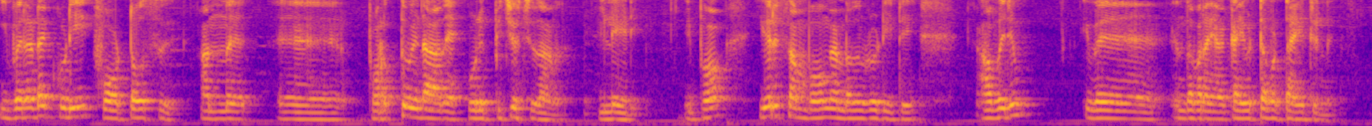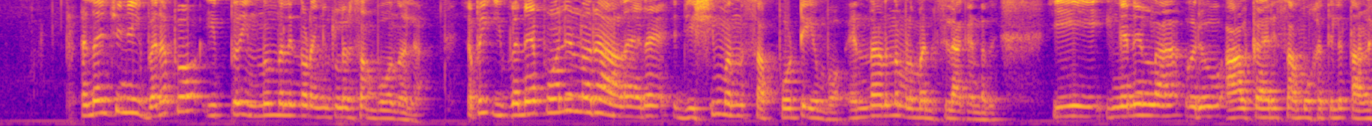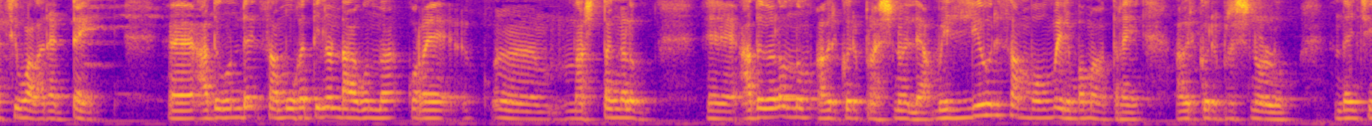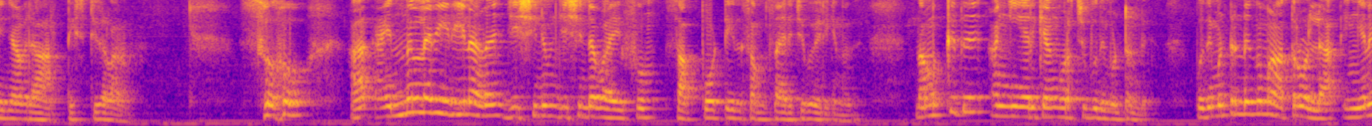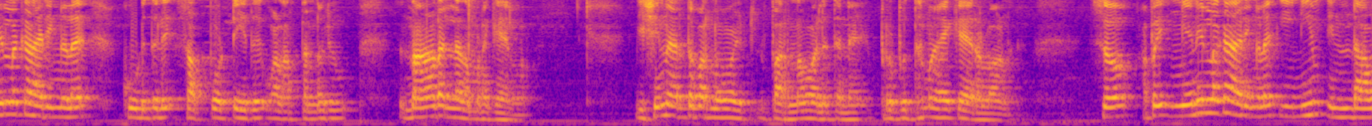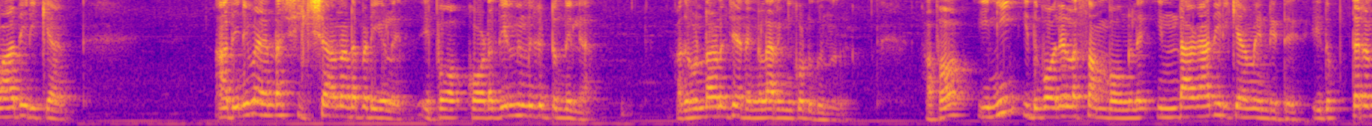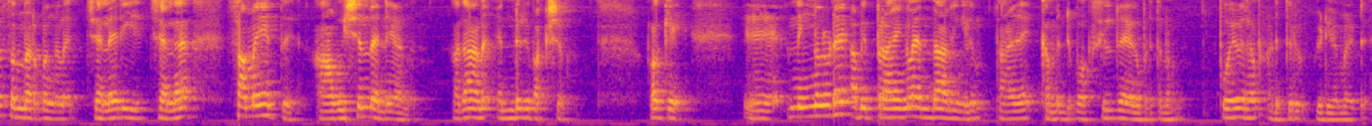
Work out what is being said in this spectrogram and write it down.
ഇവരുടെ കൂടി ഫോട്ടോസ് അന്ന് പുറത്തുവിടാതെ പുറത്തു വിടാതെ ഒളിപ്പിച്ചു വെച്ചതാണ് ഈ ലേഡി ഇപ്പോൾ ഈ ഒരു സംഭവം കണ്ടതോട് കൂടിയിട്ട് അവരും ഇവ എന്താ പറയുക കൈവിട്ട എന്താണെന്ന് എന്താ വെച്ച് കഴിഞ്ഞാൽ ഇവനപ്പോൾ ഇപ്പോൾ ഇന്നും ഇന്നലെയും തുടങ്ങിയിട്ടുള്ളൊരു സംഭവമൊന്നുമല്ല. അപ്പോൾ ഇവനെ പോലെയുള്ള ഒരാളെ ജിഷിം വന്ന് സപ്പോർട്ട് ചെയ്യുമ്പോൾ എന്താണ് നമ്മൾ മനസ്സിലാക്കേണ്ടത്? ഈ ഇങ്ങനെയുള്ള ഒരു ആൾക്കാർ സമൂഹത്തിൽ തഴച്ച് വളരട്ടെ. അതുകൊണ്ട് സമൂഹത്തിലുണ്ടാകുന്ന കുറേ നഷ്ടങ്ങളും അതുകളൊന്നും അവർക്കൊരു പ്രശ്നമില്ല. വലിയൊരു സംഭവം വരുമ്പോൾ മാത്രമേ അവർക്കൊരു പ്രശ്നമുള്ളൂ. എന്താ വെച്ച് കഴിഞ്ഞാൽ അവർ ആർട്ടിസ്റ്റുകളാണ്. സോ എന്നുള്ള രീതിയിലാണ് ജിഷിനും ജിഷിന്റെ വൈഫും സപ്പോർട്ട് ചെയ്ത് സംസാരിച്ച് പോയിരിക്കുന്നത്. നമുക്കിത് അംഗീകരിക്കാൻ കുറച്ച് ബുദ്ധിമുട്ടുണ്ട്. ബുദ്ധിമുട്ടുണ്ടെന്ന് മാത്രമല്ല ഇങ്ങനെയുള്ള കാര്യങ്ങൾ കൂടുതൽ സപ്പോർട്ട് ചെയ്ത് വളർത്തേണ്ട ഒരു നാടല്ല നമ്മുടെ കേരളം. ജിഷി നേരത്തെ പറഞ്ഞ പറഞ്ഞ പോലെ തന്നെ പ്രബുദ്ധമായ കേരളമാണ്. സോ അപ്പോൾ ഇങ്ങനെയുള്ള കാര്യങ്ങൾ ഇനിയും ഉണ്ടാവാതിരിക്കാൻ അതിന് വേണ്ട ശിക്ഷാ നടപടികൾ ഇപ്പോൾ കോടതിയിൽ നിന്ന് കിട്ടുന്നില്ല. അതുകൊണ്ടാണ് ജനങ്ങൾ ഇറങ്ങിക്കൊടുക്കുന്നത് അപ്പോൾ ഇനി ഇതുപോലെയുള്ള സംഭവങ്ങൾ ഉണ്ടാകാതിരിക്കാൻ വേണ്ടിയിട്ട് ഇതുത്തരം സന്ദർഭങ്ങൾ ചില രീ ചില സമയത്ത് ആവശ്യം തന്നെയാണ്. അതാണ് എന്റെ ഒരു പക്ഷം. ഓക്കെ നിങ്ങളുടെ അഭിപ്രായങ്ങൾ എന്താണെങ്കിലും താഴെ കമന്റ് ബോക്സിൽ രേഖപ്പെടുത്തണം. പോയി വരാം അടുത്തൊരു വീഡിയോയുമായിട്ട്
